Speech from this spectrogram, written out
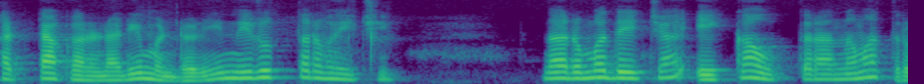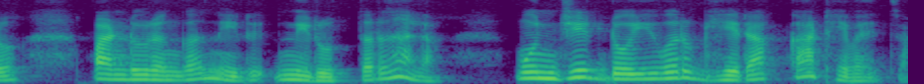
थट्टा करणारी मंडळी निरुत्तर व्हायची. नर्मदेच्या एका उत्तरानं मात्र पांडुरंग निर निरुत्तर झाला. मुंजीत डोईवर घेरा का ठेवायचा?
